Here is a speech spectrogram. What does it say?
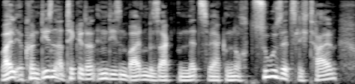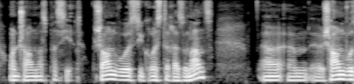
Weil ihr könnt diesen Artikel dann in diesen beiden besagten Netzwerken noch zusätzlich teilen und schauen, was passiert. Schauen, wo ist die größte Resonanz schauen, wo,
